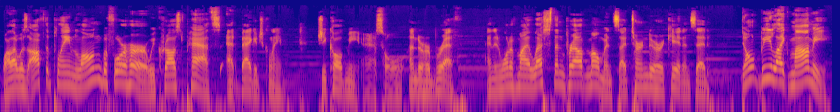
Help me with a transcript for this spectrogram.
While I was off the plane long before her, we crossed paths at baggage claim. She called me asshole under her breath, and in one of my less than proud moments, I turned to her kid and said, Don't be like mommy.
